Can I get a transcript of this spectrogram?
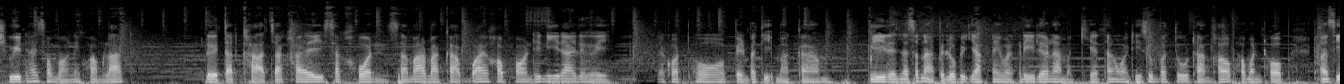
ชีวิตให้สมหวังในความรัก หรือตัดขาดจากใครสักคนสามารถมากราบไหว้ขอพรที่นี่ได้เลยยักษ์วัดโพเป็นปฏิมากรรม มีลักษณะเป็นรูปยักษ์ในวรรณคดีเรื่องรามเกียรติ์ตั้งไว้ที่ซุ้มประตูทางเข้าพระบรรทบทั้งสี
